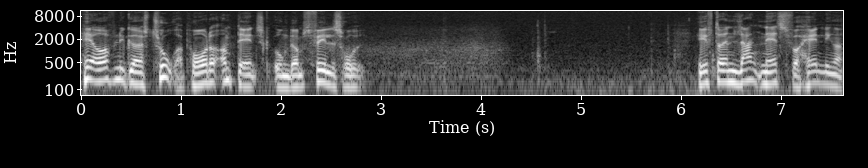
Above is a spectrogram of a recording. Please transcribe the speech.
Her offentliggøres to rapporter om Dansk Ungdoms Fællesråd. Efter en lang nats forhandlinger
